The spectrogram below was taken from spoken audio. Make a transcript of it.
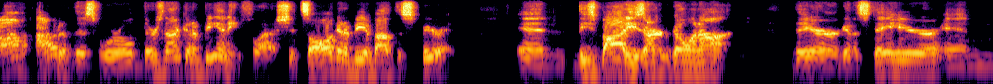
off, out of this world there's not going to be any flesh. It's all going to be about the spirit. And these bodies aren't going on. They are going to stay here and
